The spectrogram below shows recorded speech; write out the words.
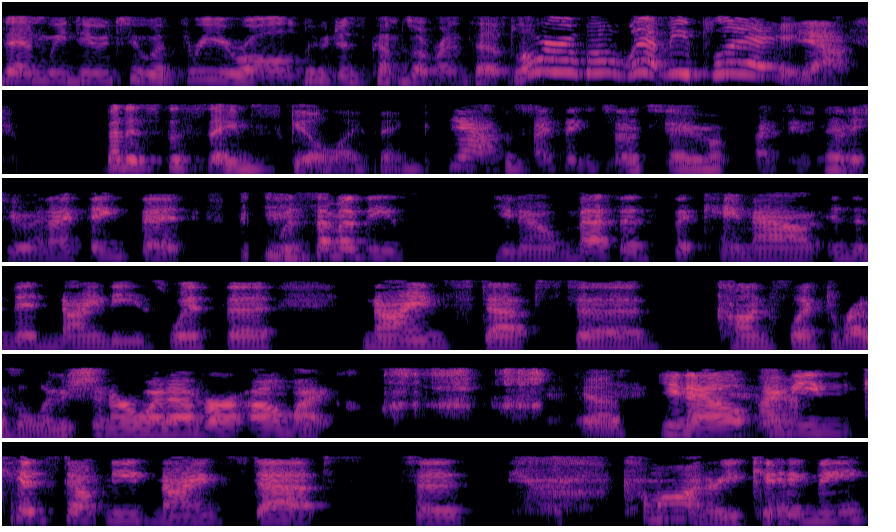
than we do to a three year old who just comes over and says Laura won't let me play. Yeah, But it's the same skill, I think. yeah. The- I think so too. I think so too. And I think that with some of these, you know, methods that came out in the mid '90s with the nine steps to conflict resolution or whatever. Oh my Yeah. You know, I mean, kids don't need nine steps to. Come on, are you kidding me?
